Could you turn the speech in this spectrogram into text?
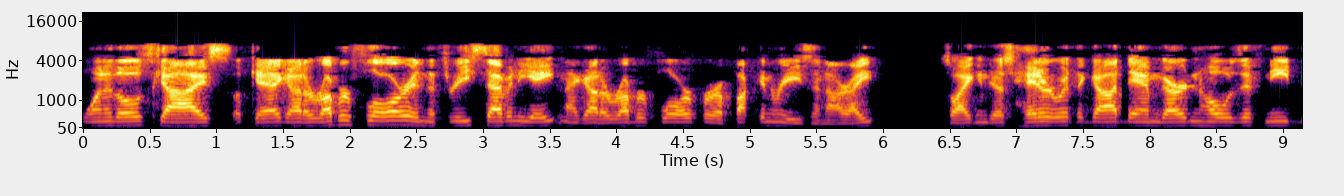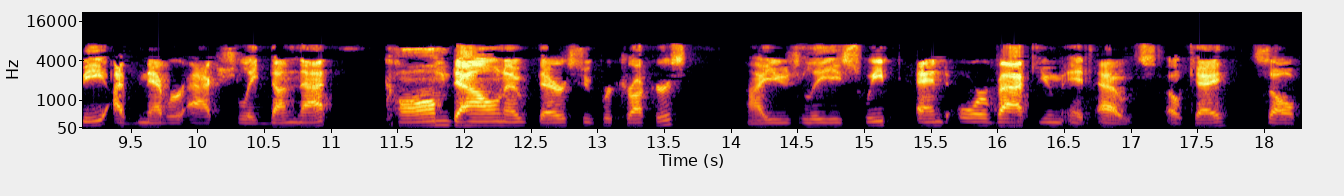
one of those guys. Okay, I got a rubber floor in the 378 and I got a rubber floor for a fucking reason, alright? So I can just hit her with the goddamn garden hose if need be. I've never actually done that. Calm down out there, super truckers. I usually sweep and or vacuum it out, okay? So,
